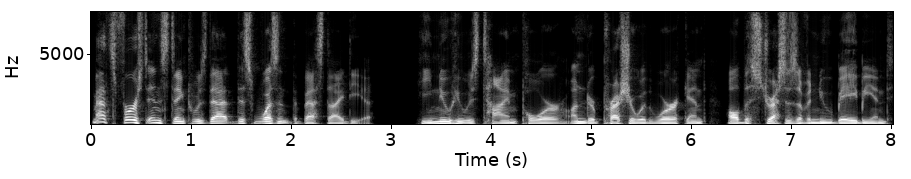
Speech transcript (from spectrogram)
Matt's first instinct was that this wasn't the best idea. He knew he was time poor, under pressure with work and all the stresses of a new baby, and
